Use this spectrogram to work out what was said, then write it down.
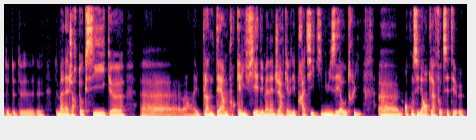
de, de, de, de, managers toxiques. Euh, euh, voilà, on a eu plein de termes pour qualifier des managers qui avaient des pratiques qui nuisaient à autrui, euh, en considérant que la faute c'était eux.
